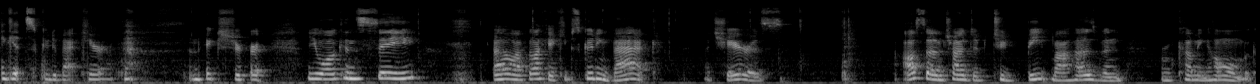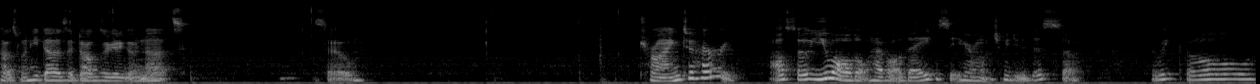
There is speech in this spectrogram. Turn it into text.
And get scooted back here. Make sure you all can see. Oh, I feel like I keep scooting back. My chair is... Also, I'm trying to, to beat my husband from coming home because when he does, the dogs are going to go nuts. So, trying to hurry. Also, you all don't have all day to sit here and watch me do this, so here we go.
